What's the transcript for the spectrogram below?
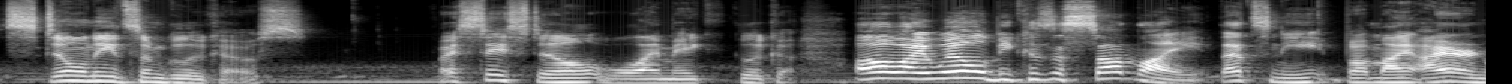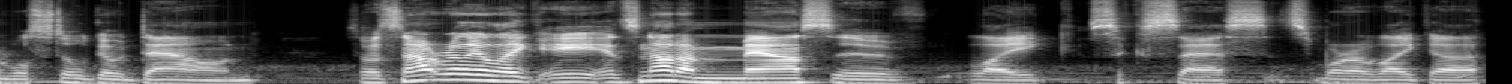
Still need some glucose. If I stay still, will I make glucose? Oh, I will because of sunlight. That's neat, but my iron will still go down. So it's not really like a, it's not a massive, like, success. It's more of like a,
